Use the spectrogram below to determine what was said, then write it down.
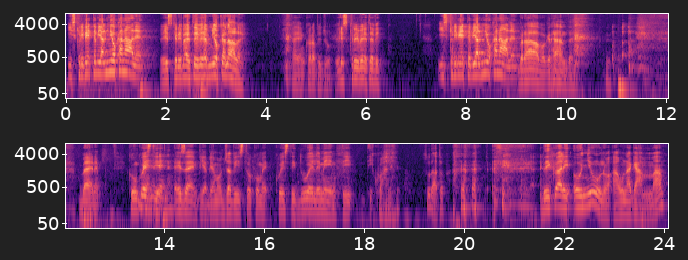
Iscrivetevi al mio canale. Iscrivetevi al mio canale. Ok, ancora più giù. Iscrivetevi. Iscrivetevi al mio canale. Bravo, grande. Bene. Con questi bene. esempi abbiamo già visto come questi due elementi, i quali... Sudato? dei quali ognuno ha una gamma,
